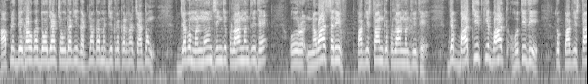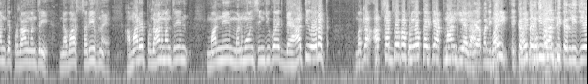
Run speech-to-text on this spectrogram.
आपने देखा होगा 2014 की घटना का मैं ज़िक्र करना चाहता हूँ। जब मनमोहन सिंह जी प्रधानमंत्री थे और नवाज़ शरीफ पाकिस्तान के प्रधानमंत्री थे, जब बातचीत की बात होती थी तो पाकिस्तान के प्रधानमंत्री नवाज़ शरीफ ने हमारे प्रधानमंत्री माननीय मनमोहन सिंह जी को एक देहाती औरत मतलब अपशब्दों का प्रयोग करके अपमान किया था वही इकहत्तर की बात भी कर लीजिए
